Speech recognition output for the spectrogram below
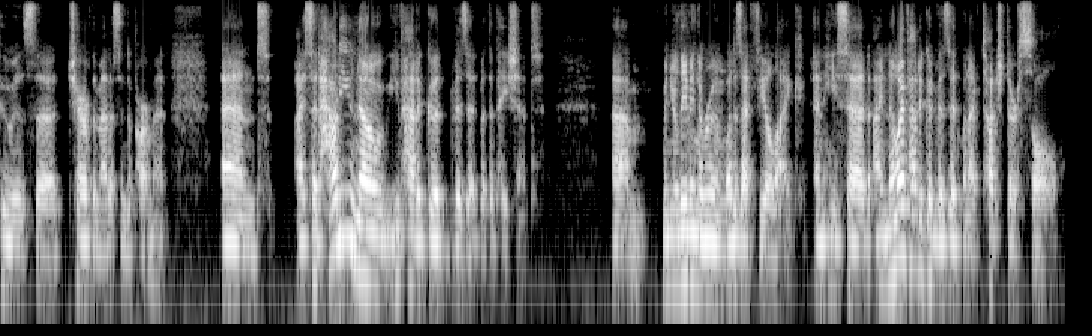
who is the chair of the medicine department. And I said, How do you know you've had a good visit with the patient? Um, when you're leaving the room, what does that feel like? And he said, I know I've had a good visit when I've touched their soul.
